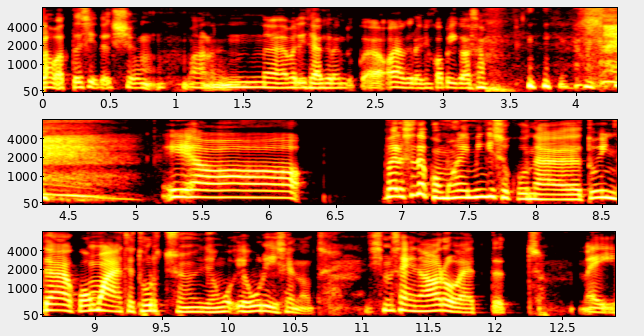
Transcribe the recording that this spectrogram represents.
lahvatasid, eks ju, ma olen äh, välisajakirjaniku, ajakirjaniku abikaasa. Ja peale seda, kui ma olin mingisugune tund aega omaette turtsunud ja, ja urisenud, siis ma sain aru, et, et ei,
